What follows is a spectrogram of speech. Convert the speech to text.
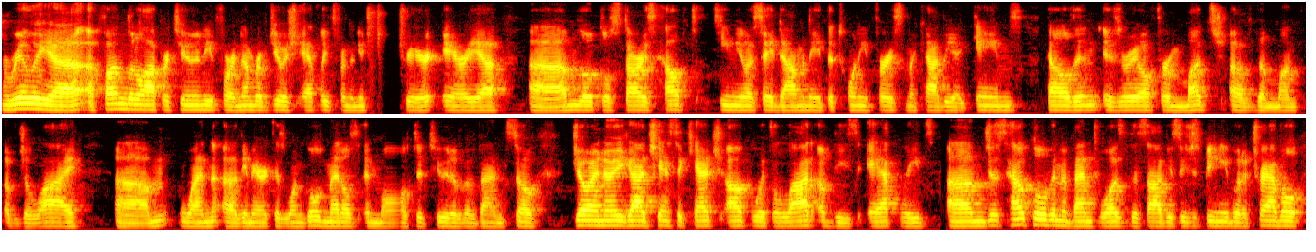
really a, a, fun little opportunity for a number of Jewish athletes from the New Trier area. Um, local stars helped Team USA dominate the 21st Maccabi Games held in Israel for much of the month of July um, when uh, the Americas won gold medals in multitude of events. So, Joe, I know you got a chance to catch up with a lot of these athletes. Um, just how cool of an event was this? Obviously, just being able to travel,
